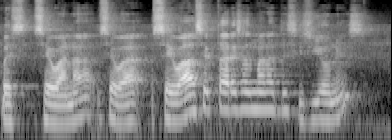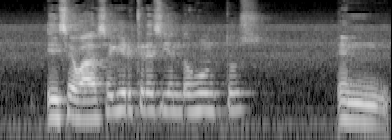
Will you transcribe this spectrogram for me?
pues se, van a, se, va, se va a aceptar esas malas decisiones y se va a seguir creciendo juntos en,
